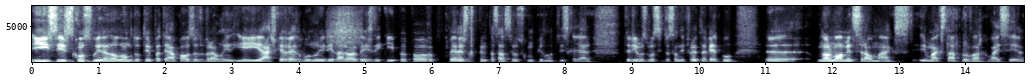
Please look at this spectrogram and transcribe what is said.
e isso ir-se consolidando ao longo do tempo até à pausa de verão. E, e aí acho que a Red Bull não iria dar ordens de equipa para o Pérez de repente passar a ser o segundo piloto. E se calhar teríamos uma situação diferente na Red Bull. Uh, normalmente será o Max, e o Max está a provar que vai ser,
